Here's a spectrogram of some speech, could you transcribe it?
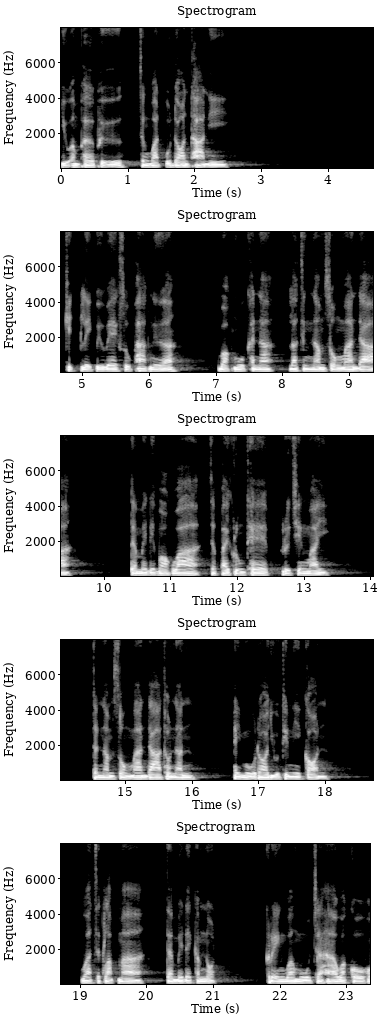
อยู่อำเภอผือจังหวัดอุดรธานี คิดปลีกวิเวกสู่ภาคเหนือ บอกหมู่คณะแล้วจึงนำส่งมารดา แต่ไม่ได้บอกว่าจะไปกรุงเทพหรือเชียงใหม่ จะนำส่งมารดาเท่านั้น ให้หมูรออยู่ที่นี่ก่อน ว่าจะกลับมา แต่ไม่ได้กำหนด เกรงว่าหมูจะหาว่าโกห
